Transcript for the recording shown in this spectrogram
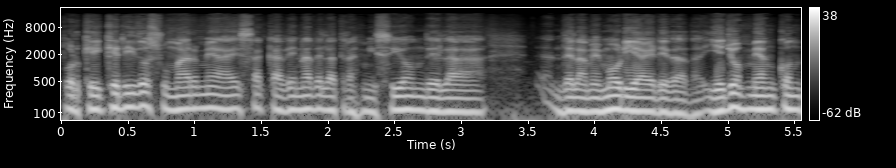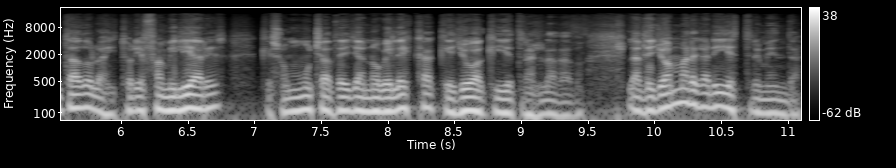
porque he querido sumarme a esa cadena de la transmisión de la de la memoria heredada. Y ellos me han contado las historias familiares, que son muchas de ellas novelescas, que yo aquí he trasladado. La de Joan Margarit es tremenda.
